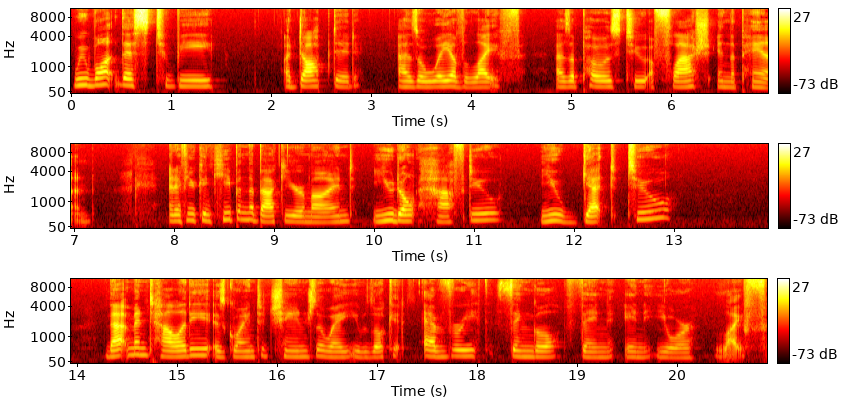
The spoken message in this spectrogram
We want this to be adopted as a way of life as opposed to a flash in the pan. And if you can keep in the back of your mind, you don't have to, you get to, that mentality is going to change the way you look at every single thing in your life.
